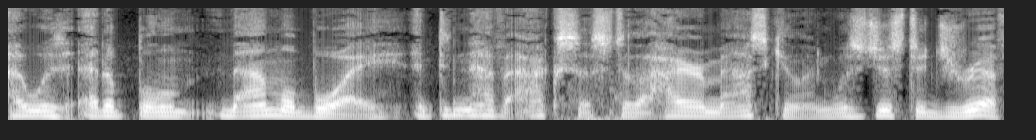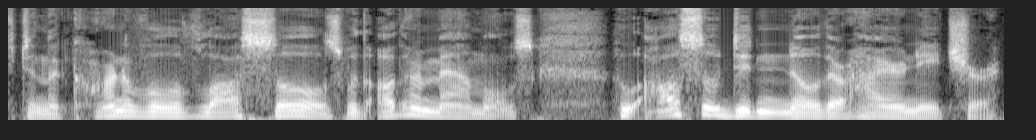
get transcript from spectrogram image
I was Oedipal mammal boy and didn't have access to the higher masculine, was just adrift in the carnival of lost souls with other mammals who also didn't know their higher nature.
